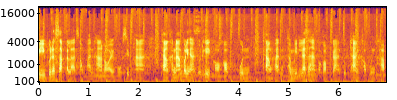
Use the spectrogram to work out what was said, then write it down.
ปีพุทธศักราช 2565 ทางคณะบริหารธุรกิจขอขอบคุณ ทางพันธมิตรและสถานประกอบการทุกท่านขอบคุณครับ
